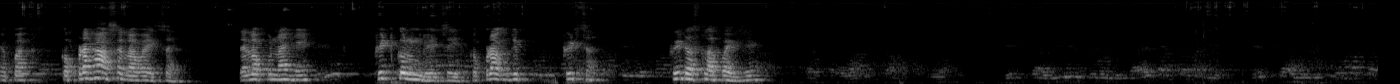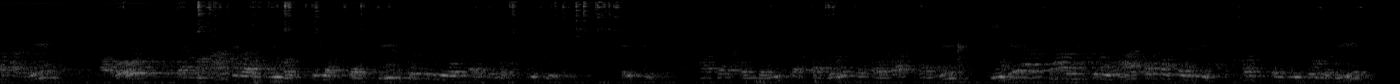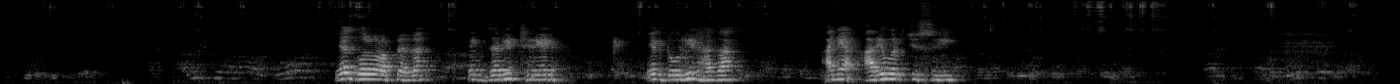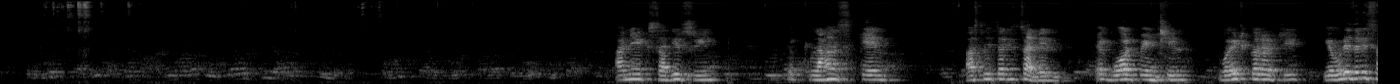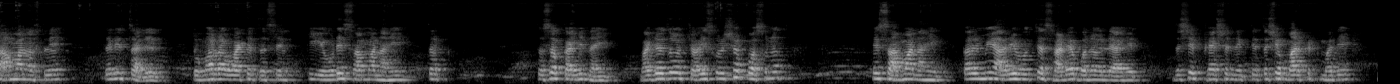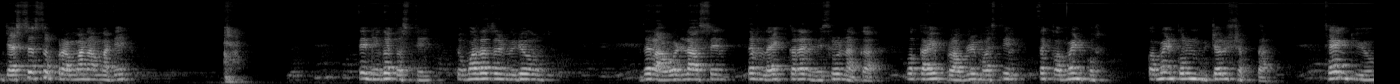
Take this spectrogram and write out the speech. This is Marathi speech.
हे पा कपडा हा असा लावायचा आहे. त्याला पुन्हा हे फिट करून घ्यायचं आहे. कपडा अगदी फिट फिट असला पाहिजे. याचबरोबर आपल्याला एक जरी थ्रेड एक डोरी धागा आणि आरेवरची सुई आणि एक साधी सुई एक लहान स्केल असली तरी चालेल. एक बॉल पेन्सिल व्हाईट कलरची एवढे जरी सामान असले तरी चालेल. तुम्हाला वाटत असेल की एवढे सामान आहे तर तसं काही नाही. माझ्याजवळ चाळीस वर्षापासूनच हे सामान आहे. कारण मी आर्यभक्तच्या साड्या बनवल्या आहेत. जसे फॅशन निघते तसे मार्केटमध्ये जास्त जास्त प्रमाणामध्ये ते निघत असते. तुम्हाला जर व्हिडिओ जर आवडला असेल तर लाईक करायला विसरू नका. व काही प्रॉब्लेम असतील तर कमेंट कमेंट करून विचारू शकता. थँक्यू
